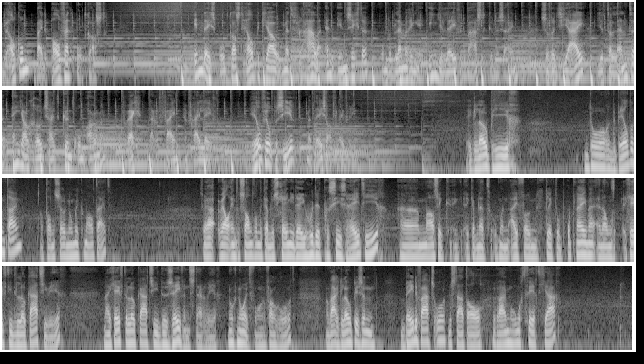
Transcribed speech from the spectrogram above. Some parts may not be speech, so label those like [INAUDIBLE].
Welkom bij de Palvet Podcast. In deze podcast help ik jou met verhalen en inzichten om de blemmeringen in je leven de baas te kunnen zijn, zodat jij je talenten en jouw grootheid kunt omarmen op weg naar een fijn en vrij leven. Heel veel plezier met deze aflevering. Ik loop hier door de beeldentuin, althans zo noem ik hem altijd. Ja, wel interessant, want ik heb dus geen idee hoe dit precies heet hier. Uh, maar als ik, ik, ik heb net op mijn iPhone geklikt op opnemen en dan geeft hij de locatie weer. En hij geeft de locatie de Zevenster weer. Nog nooit van gehoord. Maar waar ik loop is een bedevaartsoord, bestaat al ruim 140 jaar.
